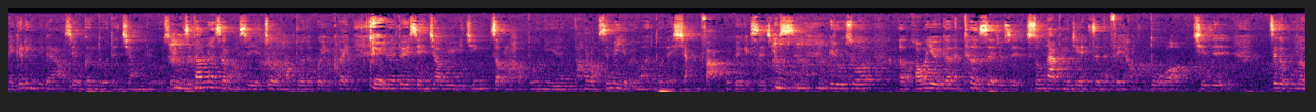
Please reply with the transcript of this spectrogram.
每个领域的老师有更多的交流。所以我知道那时候老师也做了好多的回馈，对因为对实验教育已经走了好多年，然后老师们也有很多的想法回馈给设计师。嗯嗯嗯比如说，呃，华文有一个很特色，就是收纳空间真的非常多、哦。其实这个部分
